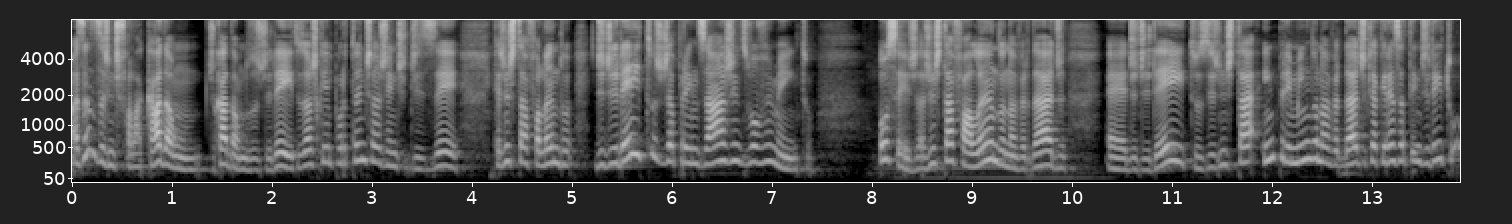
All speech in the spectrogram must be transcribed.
Mas antes da gente falar cada um, de cada um dos direitos, acho que é importante a gente dizer que a gente está falando de direitos de aprendizagem e desenvolvimento. Ou seja, a gente está falando, na verdade, é, de direitos e a gente está imprimindo, na verdade, que a criança tem direito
